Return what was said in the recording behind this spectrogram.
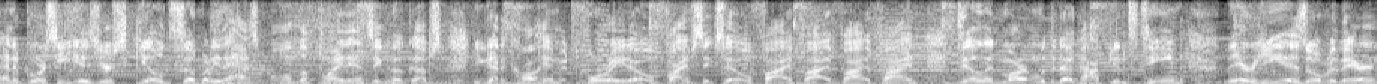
and of course, he is your skilled somebody that has all the financing hookups. You got to call him at 480 560 5555. Dylan Martin with the Doug Hopkins team. There he is over there.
